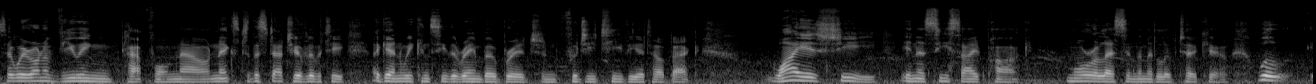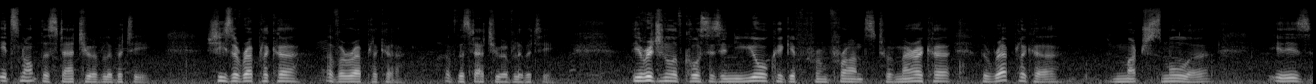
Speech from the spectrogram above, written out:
So we're on a viewing platform now next to the Statue of Liberty. Again, we can see the Rainbow Bridge and Fuji TV at our back. Why is she in a seaside park, more or less in the middle of Tokyo? Well, it's not the Statue of Liberty. She's a replica of a replica of the Statue of Liberty. The original, of course, is in New York, a gift from France to America. The replica, much smaller, is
